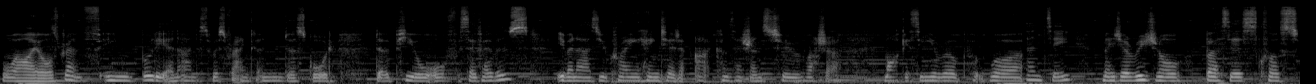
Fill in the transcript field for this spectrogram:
while strength in bullion and Swiss franc underscored the appeal of safe havens, even as Ukraine hinted at concessions to Russia markets in Europe were empty. Major regional bourses closed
